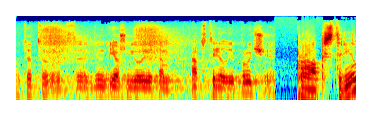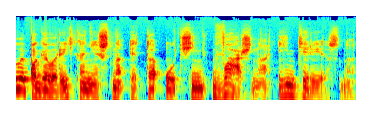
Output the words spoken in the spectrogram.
вот это, вот, я уж не говорю там обстрелы и прочее, про обстрелы поговорить, конечно, это очень важно и интересно.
